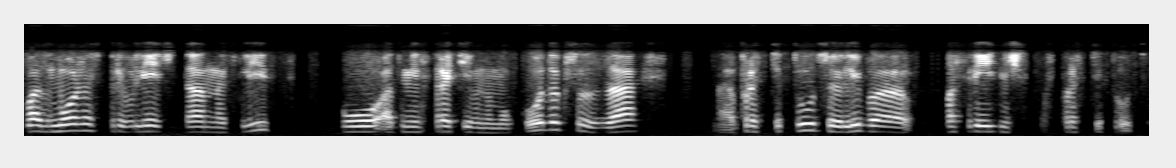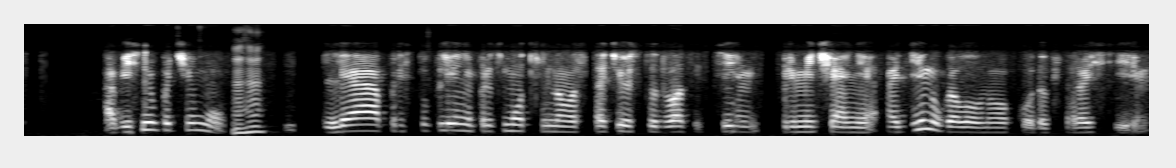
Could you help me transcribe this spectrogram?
возможность привлечь данных лиц по административному кодексу за э, проституцию либо посредничество в проституции. Объясню почему. Uh-huh. Для преступления, предусмотренного статьей 127 примечание 1 Уголовного кодекса России,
